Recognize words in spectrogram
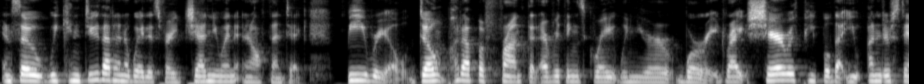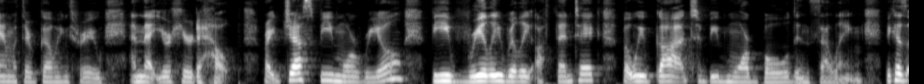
And so we can do that in a way that's very genuine and authentic be real. Don't put up a front that everything's great when you're worried, right? Share with people that you understand what they're going through and that you're here to help, right? Just be more real, be really, really authentic, but we've got to be more bold in selling because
